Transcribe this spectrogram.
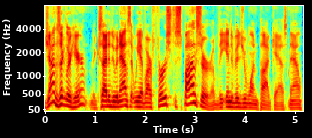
John Ziegler here. Excited to announce that we have our first sponsor of the Individual One podcast. Now,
